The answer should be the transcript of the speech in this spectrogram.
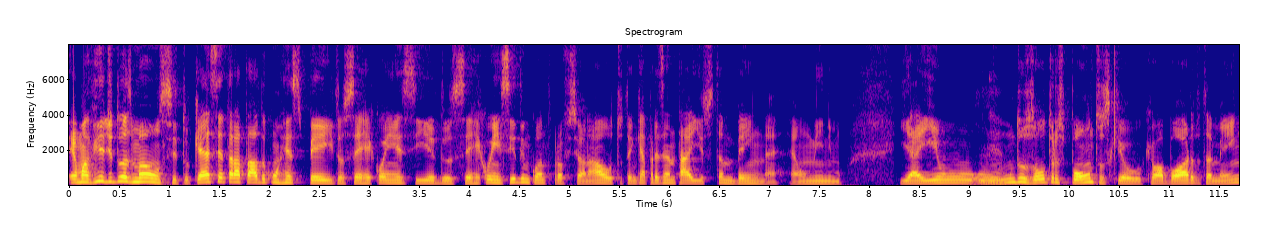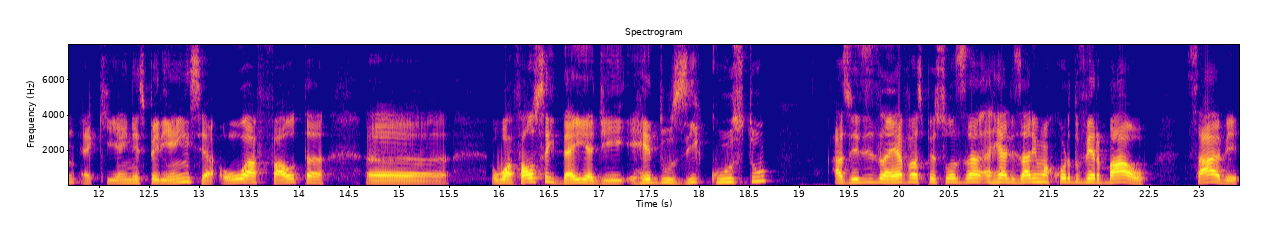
é uma via de duas mãos. Se tu quer ser tratado com respeito, ser reconhecido, ser reconhecido enquanto profissional, tu tem que apresentar isso também, né? É um mínimo. E aí, um, um, dos outros pontos que eu, que eu abordo também é que a inexperiência ou a falta uh, ou a falsa ideia de reduzir custo às vezes leva as pessoas a realizarem um acordo verbal, sabe?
